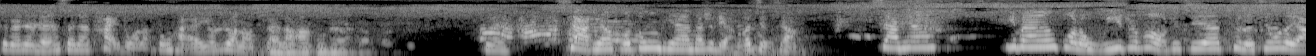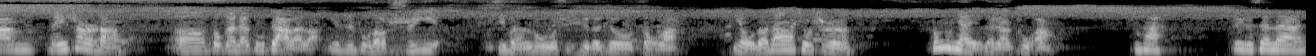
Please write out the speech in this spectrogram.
这边这人现在太多了，东海又热闹起来了啊！对，夏天和冬天它是两个景象。夏天一般过了五一之后，这些退了休的呀、没事儿的，嗯，都该来度假来了，一直住到十一，基本陆陆续续的就走了。有的呢，就是冬天也在这儿住啊。你看，这个现在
